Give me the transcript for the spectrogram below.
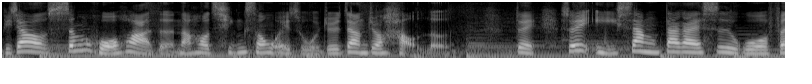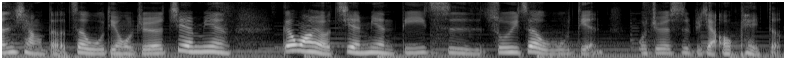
比较生活化的，然后轻松为主，我觉得这样就好了。对，所以以上大概是我分享的这五点，我觉得见面跟网友见面第一次注意这五点，我觉得是比较 OK 的。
